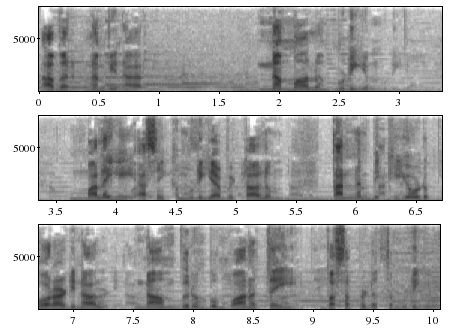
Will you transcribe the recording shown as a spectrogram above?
அவர் நம்பினார். நம்மாலும் முடியும். மலையை அசைக்க முடியாவிட்டாலும் தன்னம்பிக்கையோடு போராடினால் நாம் விரும்பும் வானத்தை வசப்படுத்த முடியும்.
